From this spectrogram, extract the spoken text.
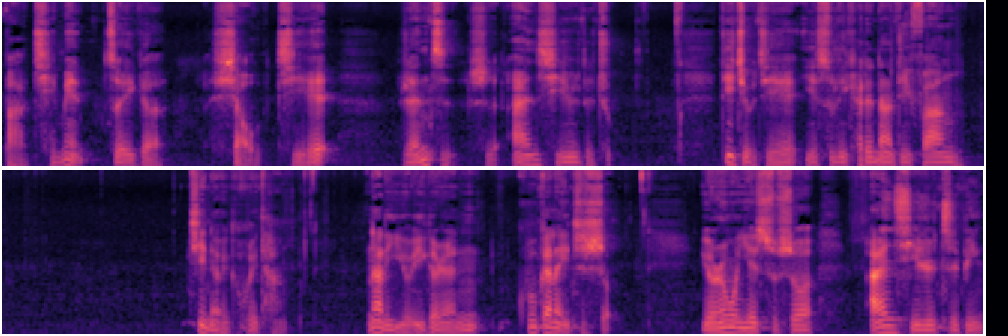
把前面做一个小节，人子是安息日的主。第九节，耶稣离开的那地方，进了一个会堂，那里有一个人枯干了一只手。有人问耶稣说：“安息日治病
